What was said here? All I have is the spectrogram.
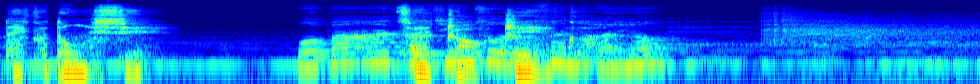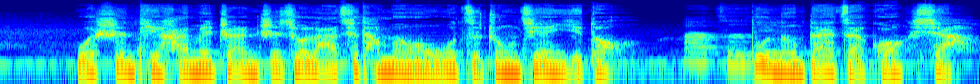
那个东西，在找这个我身体还没站直，就拉起他们往屋子中间移动。不能待在光下。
